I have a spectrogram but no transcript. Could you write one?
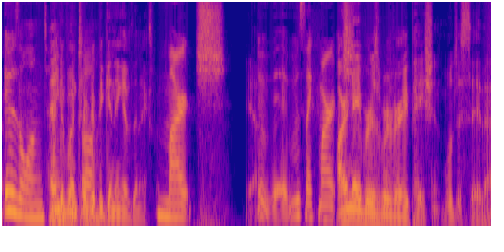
It was a long time. end of winter to beginning of the next one. March. Yeah. It, it was like March. Our neighbors were very patient. We'll just say that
